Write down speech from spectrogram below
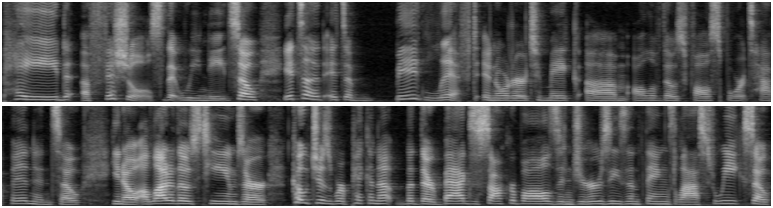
paid officials that we need. So it's a it's a big lift in order to make um, all of those fall sports happen. And so, you know, a lot of those teams are coaches were picking up, but their bags of soccer balls and jerseys and things last week. So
